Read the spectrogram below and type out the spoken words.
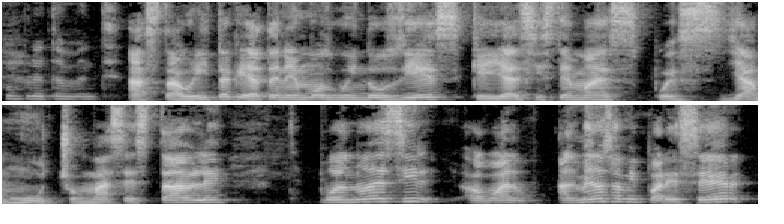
Completamente. Hasta ahorita que ya tenemos Windows 10, que ya el sistema es pues ya mucho más estable, pues no decir, al, menos a mi parecer,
